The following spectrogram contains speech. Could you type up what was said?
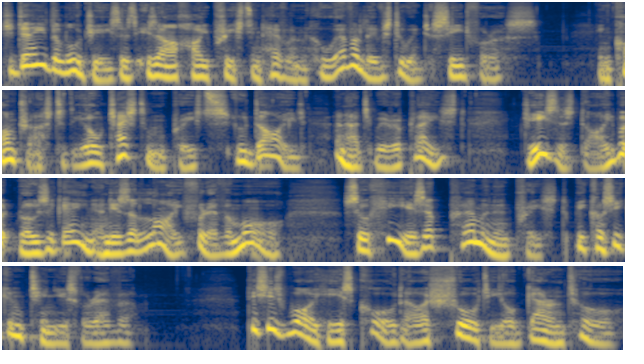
Today, the Lord Jesus is our high priest in heaven, who ever lives to intercede for us. In contrast to the Old Testament priests who died and had to be replaced, Jesus died but rose again and is alive forevermore. So he is a permanent priest because he continues forever. This is why he is called our surety or guarantor,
